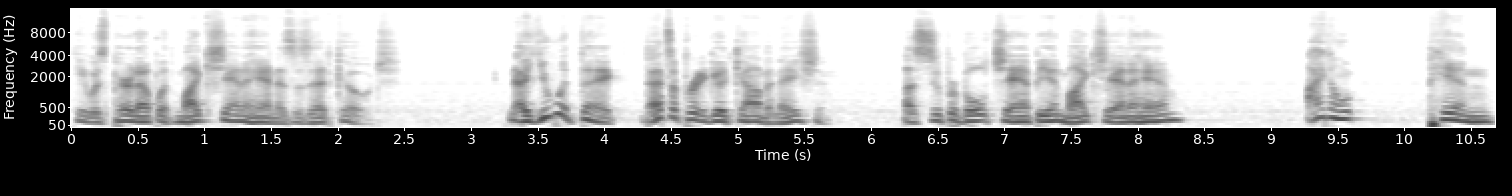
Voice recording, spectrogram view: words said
he was paired up with Mike Shanahan as his head coach. Now, you would think that's a pretty good combination. A Super Bowl champion, Mike Shanahan. I don't pin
